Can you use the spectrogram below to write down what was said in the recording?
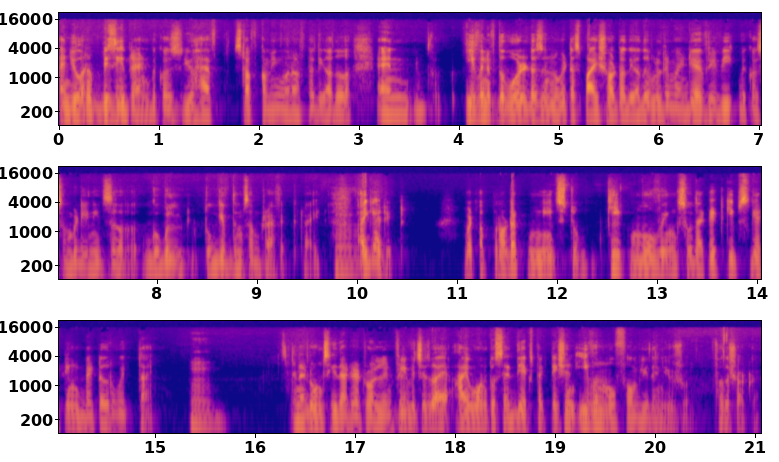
And you're a busy brand because you have stuff coming one after the other. And even if the world doesn't know it, a spy shot or the other will remind you every week because somebody needs a Google to give them some traffic, right? I get it. But a product needs to keep moving so that it keeps getting better with time. Hmm. And I don't see that at Royal Enfield, which is why I want to set the expectation even more firmly than usual for the shotgun.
